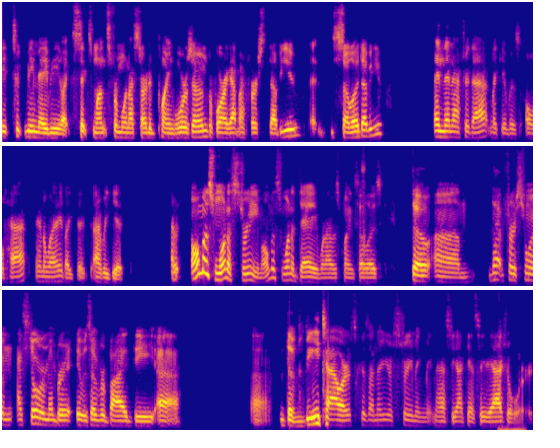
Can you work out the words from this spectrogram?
it took me maybe like six months from when I started playing Warzone before I got my first W, uh, solo W. And then after that, like it was old hat in a way. Like the, I would get, I almost won a stream, almost won a day when I was playing solos. So um, that first one, I still remember it. It was over by the uh, uh, the V towers because I know you're streaming McNasty. I can't say the actual word.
